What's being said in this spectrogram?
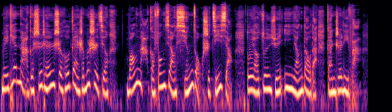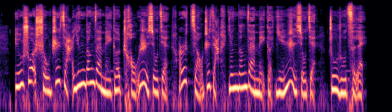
每天哪个时辰适合干什么事情，往哪个方向行走是吉祥，都要遵循阴阳道的干支历法。比如说，手指甲应当在每个丑日修剪，而脚指甲应当在每个寅日修剪，诸如此类。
